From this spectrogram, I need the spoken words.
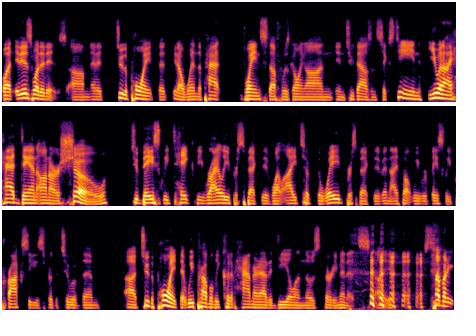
but it is what it is. Um, and it to the point that you know when the Pat Dwyane stuff was going on in 2016, you and I had Dan on our show to basically take the Riley perspective while I took the Wade perspective. And I thought we were basically proxies for the two of them uh, to the point that we probably could have hammered out a deal in those 30 minutes. Uh, if somebody,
